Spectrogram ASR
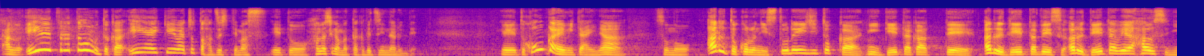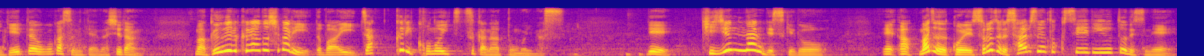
あの AI プラットフォームとか AI 系はちょっと外してます。えーっと話が全く別になるんで。えーと今回みたいなそのあるところにストレージとかにデータがあってあるデータベースあるデータウェアハウスにデータを動かすみたいな手段、まあ、Google クラウド縛りの場合ざっくりこの5つかなと思います。で基準なんですけどえあまずこれそれぞれサービスの特性で言うとですね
